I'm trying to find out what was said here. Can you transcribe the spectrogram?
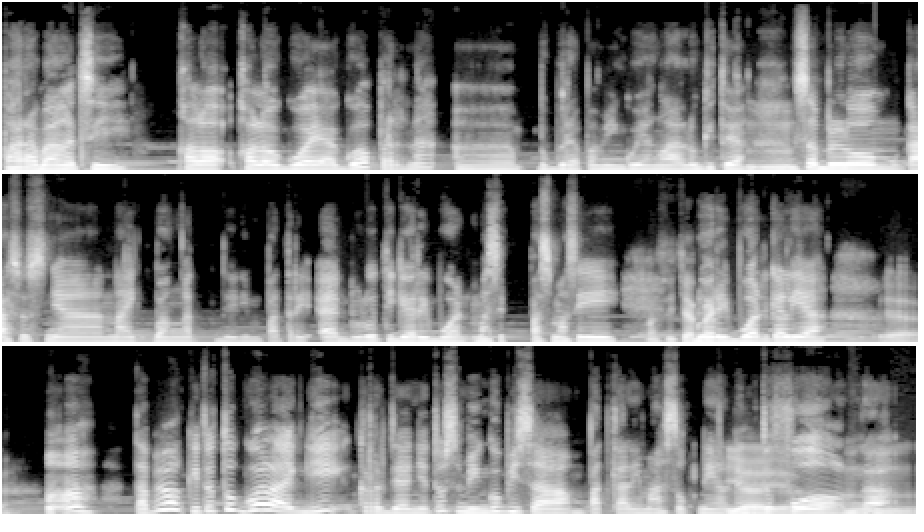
parah banget sih kalau kalau gue ya gue pernah eh, beberapa minggu yang lalu gitu ya Mm-mm. sebelum kasusnya naik banget jadi empat eh dulu tiga ribuan masih pas masih dua ribuan kali ya ya Heeh. tapi waktu itu tuh gue lagi kerjanya tuh seminggu bisa empat kali masuk nih Iya, itu iya. full nggak Mm-mm.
